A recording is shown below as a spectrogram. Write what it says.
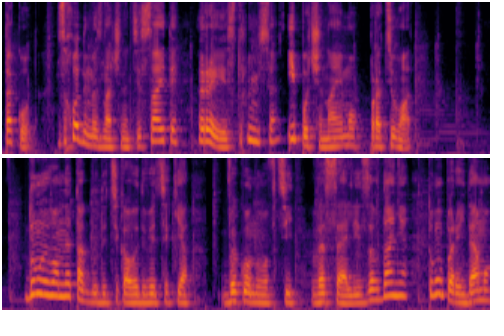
Так от, заходимо значить, на ці сайти, реєструємося і починаємо працювати. Думаю, вам не так буде цікаво дивитися, як я виконував ці веселі завдання, тому перейдемо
